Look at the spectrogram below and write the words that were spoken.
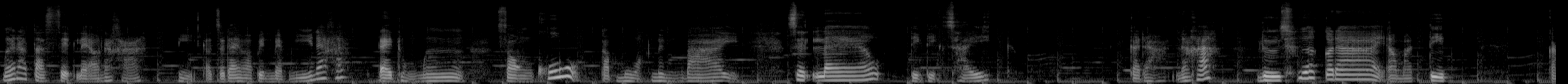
เมื่อเราตัดเสร็จแล้วนะคะ นี่เราจะได้มาเป็นแบบนี้นะคะ ได้ถุงมือ 2 คู่กับหมวก 1 ใบ เสร็จแล้วเด็กๆใช้กระดาษนะคะ หรือเชือกก็ได้เอามาติดก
